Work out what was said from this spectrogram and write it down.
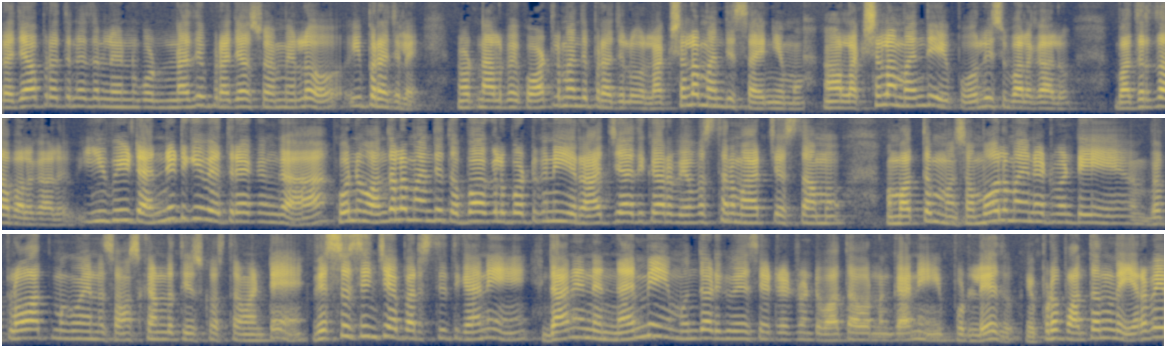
ప్రజాప్రతినిధులు ఎన్నుకుంటున్నది ప్రజాస్వామ్యంలో ఈ ప్రజలే. నూట నలభై కోట్ల మంది ప్రజలు లక్షల మంది సైన్యము లక్షల మంది పోలీసు బలగాలు భద్రతా బలగాలు ఈ వీటన్నిటికీ వ్యతిరేకంగా కొన్ని వందల మంది తుపాకులు పట్టుకుని ఈ రాజ్యాధికార వ్యవస్థను మార్చేస్తాము. మొత్తం సమూలమైనటువంటి విప్లవాత్మకమైన సంస్కరణలు తీసుకొస్తామంటే విశ్వసించే పరిస్థితి కానీ దానిని నమ్మి ముందడుగు వేసేటటువంటి వాతావరణం కానీ ఇప్పుడు లేదు. ఎప్పుడో పంతొమ్మిది వందల ఇరవై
